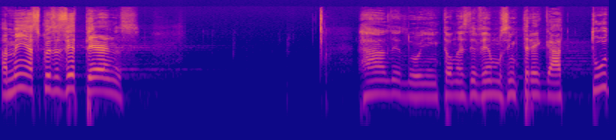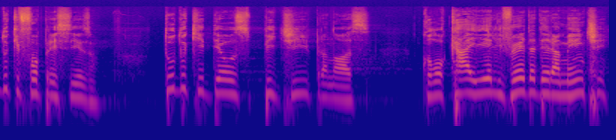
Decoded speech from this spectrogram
Amém? As coisas eternas. Aleluia. Então nós devemos entregar tudo que for preciso, tudo que Deus pedir para nós colocar Ele verdadeiramente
